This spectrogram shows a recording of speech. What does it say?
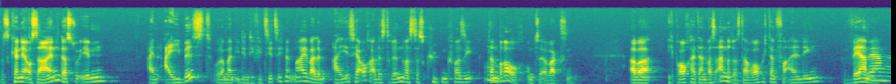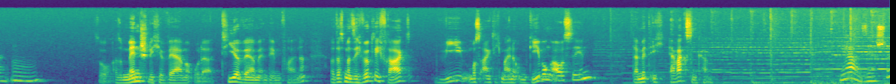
Das kann ja auch sein, dass du eben ein Ei bist oder man identifiziert sich mit dem Ei, weil im Ei ist ja auch alles drin, was das Küken quasi dann Mhm. braucht, um zu erwachsen. Aber ich brauche halt dann was anderes. Da brauche ich dann vor allen Dingen Wärme. Wärme. Mhm. So, also menschliche Wärme oder Tierwärme in dem Fall. Ne? Also dass man sich wirklich fragt, wie muss eigentlich meine Umgebung aussehen, damit ich erwachsen kann. Ja, sehr schön.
